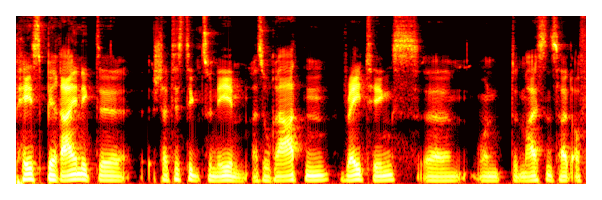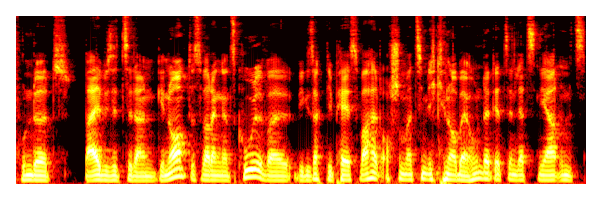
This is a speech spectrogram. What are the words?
Pace-bereinigte Statistiken zu nehmen, also Raten, Ratings äh, und meistens halt auf 100 Ballbesitze dann genormt. Das war dann ganz cool, weil, wie gesagt, die Pace war halt auch schon mal ziemlich genau bei 100 jetzt in den letzten Jahren und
